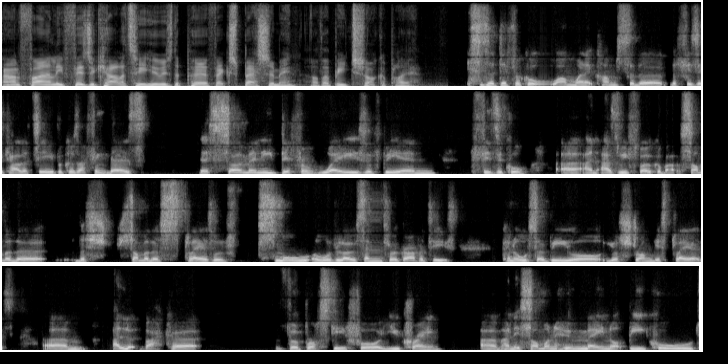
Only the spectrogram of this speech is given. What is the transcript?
And finally, physicality. Who is the perfect specimen of a beach soccer player? This is a difficult one when it comes to the the physicality because I think there's there's so many different ways of being physical, uh, and as we spoke about, some of the the some of the players with small or with low center of gravities can also be your your strongest players. Um, I look back at Vobrovsky for Ukraine, um, and it's someone who may not be called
